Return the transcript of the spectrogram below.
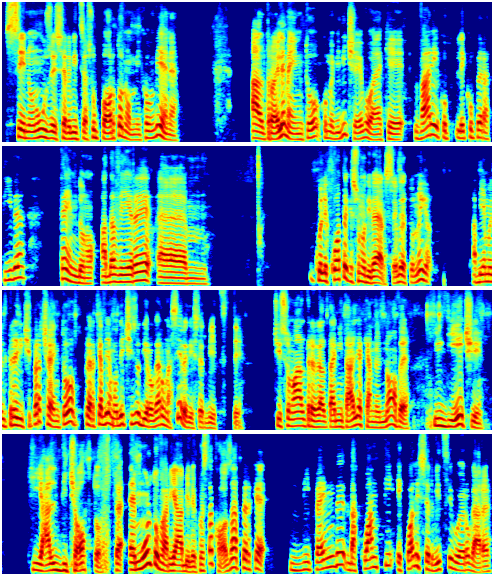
se non uso i servizi a supporto non mi conviene. Altro elemento, come vi dicevo, è che varie co le cooperative tendono ad avere ehm, quelle quote che sono diverse. Ho detto, noi abbiamo il 13% perché abbiamo deciso di erogare una serie di servizi. Ci sono altre realtà in Italia che hanno il 9, il 10, chi ha il 18. Cioè, è molto variabile questa cosa perché dipende da quanti e quali servizi vuoi erogare.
